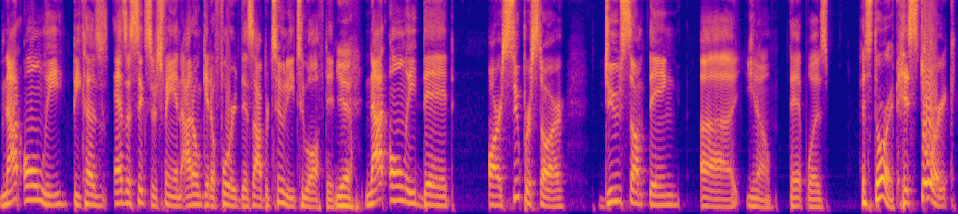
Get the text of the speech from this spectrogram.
not only because as a Sixers fan I don't get afforded this opportunity too often. Yeah. Not only did our superstar do something uh you know that was Historic. historic,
